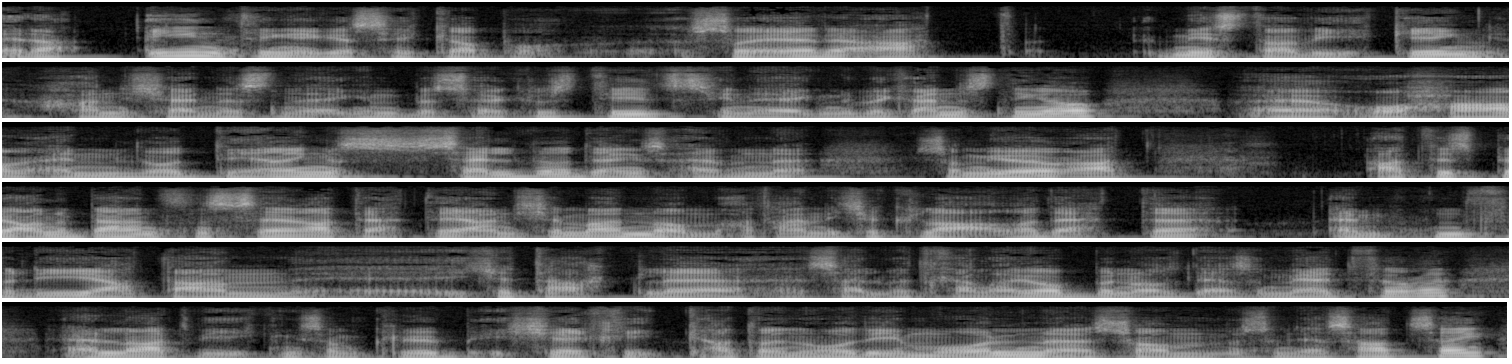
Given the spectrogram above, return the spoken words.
er det én ting jeg er sikker på, så er det at Mr. Viking han kjenner sin egen besøkelsestid, sine egne begrensninger, eh, og har en vurderings, selvvurderingsevne som gjør at at hvis Bjarne Berntsen ser at dette er han ikke mann om, at han ikke klarer dette enten fordi at han eh, ikke takler selve trenerjobben og det som medfører, eller at Viking som klubb ikke er rigga til å nå de målene som, som, de har satt seg,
